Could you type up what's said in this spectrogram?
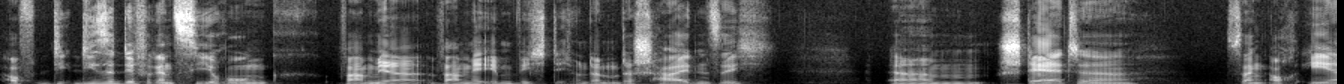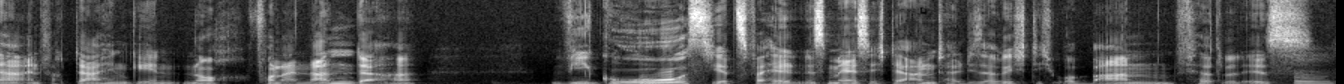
auf die, diese Differenzierung war mir, war mir eben wichtig. Und dann unterscheiden sich ähm, Städte, sagen auch eher einfach dahingehend noch voneinander, wie groß jetzt verhältnismäßig der Anteil dieser richtig urbanen Viertel ist mhm.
